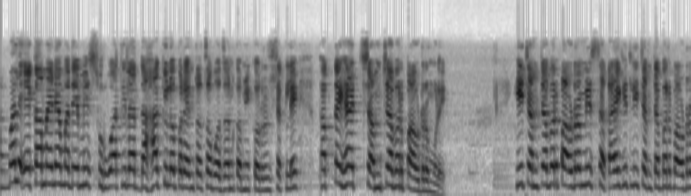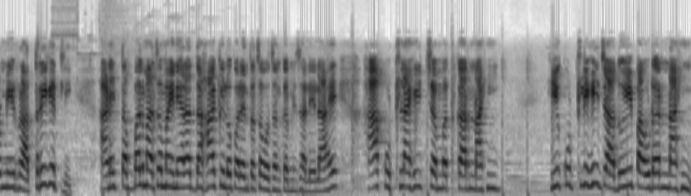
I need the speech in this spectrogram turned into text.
तब्बल एका महिन्यामध्ये मी सुरुवातीला दहा किलोपर्यंतचं वजन कमी करू शकले फक्त ह्या चमच्याभर पावडरमुळे. ही चमच्याभर पावडर मी सकाळी घेतली चमच्याभर पावडर मी रात्री घेतली आणि तब्बल माझं महिन्याला दहा किलोपर्यंतचं वजन कमी झालेलं आहे. हा कुठलाही चमत्कार नाही. ही कुठलीही जादुई पावडर नाही.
